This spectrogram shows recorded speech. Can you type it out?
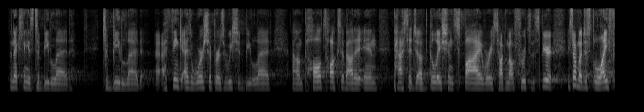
the next thing is to be led. To be led. I think as worshipers, we should be led. Um, Paul talks about it in passage of Galatians 5, where he's talking about fruits of the Spirit. He's talking about just life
